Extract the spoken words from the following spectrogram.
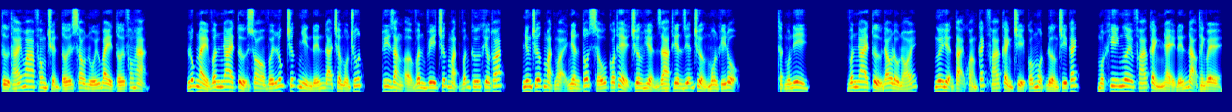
từ Thái Hoa Phong chuyển tới sau núi bay tới phong hạ. Lúc này Vân Nhai Tử so với lúc trước nhìn đến đã trầm một chút, tuy rằng ở Vân Vi trước mặt vẫn cứ khiêu thoát, nhưng trước mặt ngoại nhân tốt xấu có thể trương hiển ra thiên diễn trưởng môn khí độ. Thật muốn đi. Vân Ngai Tử đau đầu nói, ngươi hiện tại khoảng cách phá cảnh chỉ có một đường chi cách, một khi ngươi phá cảnh nhảy đến đạo thành về,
